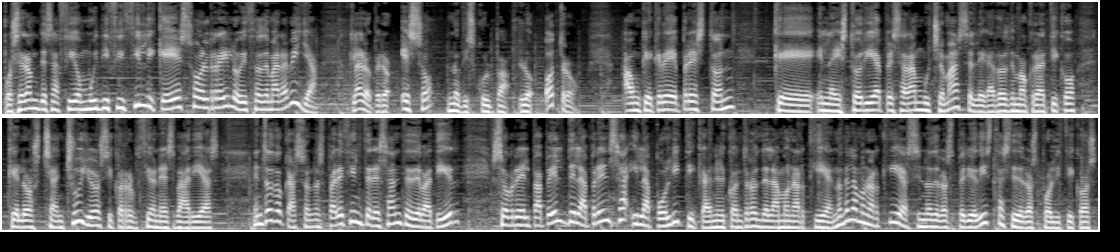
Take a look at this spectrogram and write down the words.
pues era un desafío muy difícil y que eso el rey lo hizo de maravilla. Claro, pero eso no disculpa lo otro. Aunque cree Preston que en la historia pesará mucho más el legado democrático que los chanchullos y corrupciones varias. En todo caso, nos parece interesante debatir sobre el papel de la prensa y la política en el control de la monarquía, no de la monarquía, sino de los periodistas y de los políticos.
